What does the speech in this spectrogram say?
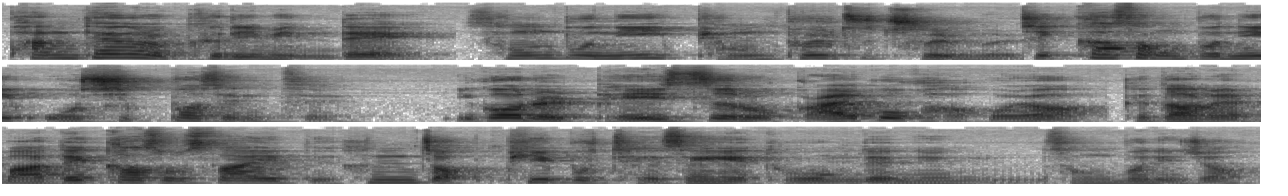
판테놀 크림인데 성분이 병풀 추출물, 시카 성분이 50%. 이거를 베이스로 깔고 가고요. 그 다음에 마데카소사이드, 흔적, 피부 재생에 도움되는 성분이죠.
